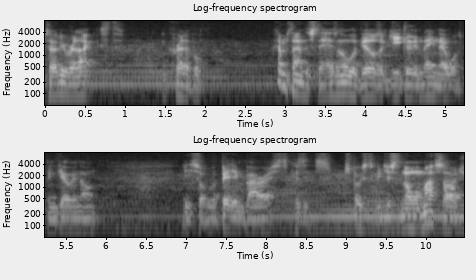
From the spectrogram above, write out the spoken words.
totally relaxed incredible comes down the stairs and all the girls are giggling they know what's been going on he's sort of a bit embarrassed because it's supposed to be just a normal massage.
